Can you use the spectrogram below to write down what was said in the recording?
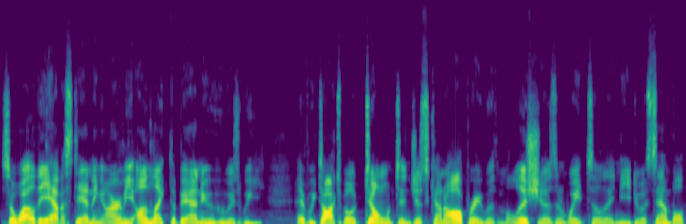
So, while they have a standing army, unlike the Banu, who, as we have we talked about, don't and just kind of operate with militias and wait till they need to assemble,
